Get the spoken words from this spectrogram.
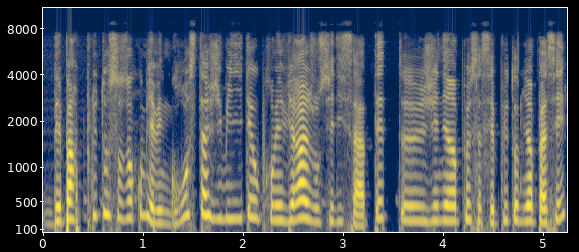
départ plutôt sans encombre. Il y avait une grosse tâche d'humidité au premier virage. On s'est dit ça va peut-être euh, gêner un peu. Ça s'est plutôt bien passé.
